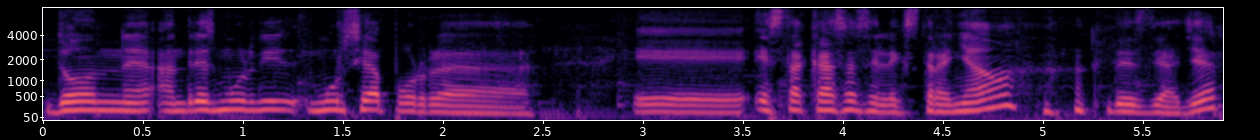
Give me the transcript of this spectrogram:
Don eh, Andrés Murcia por... esta casa se le extrañaba desde ayer.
